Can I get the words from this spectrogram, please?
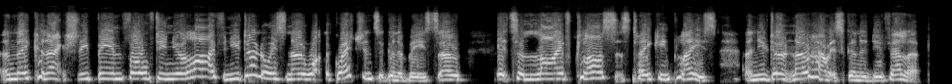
and they can actually be involved in your life. And you don't always know what the questions are going to be. So it's a live class that's taking place, and you don't know how it's going to develop.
